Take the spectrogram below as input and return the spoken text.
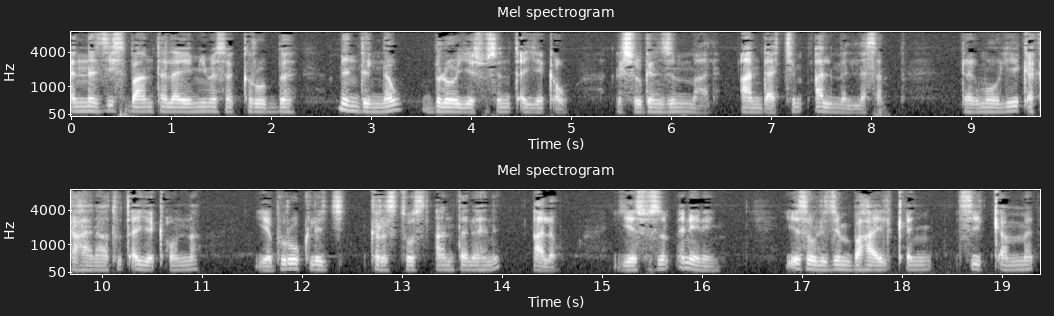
እነዚህስ በአንተ ላይ የሚመሰክሩብህ ምንድር ነው ብሎ ኢየሱስን ጠየቀው። እርሱ ግን ዝም አለ አንዳችም አልመለሰም። ደግሞ ሊቀ ካህናቱ ጠየቀውና የብሩክ ልጅ ክርስቶስ አንተ ነህን? አለው። ኢየሱስም እኔ ነኝ። የሰው ልጅም በኃይል ቀኝ ሲቀመጥ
